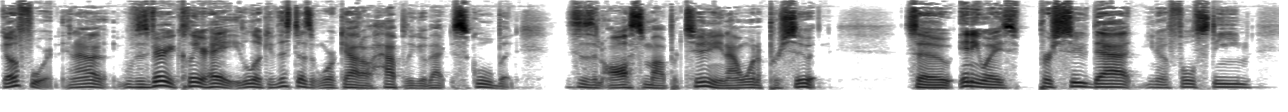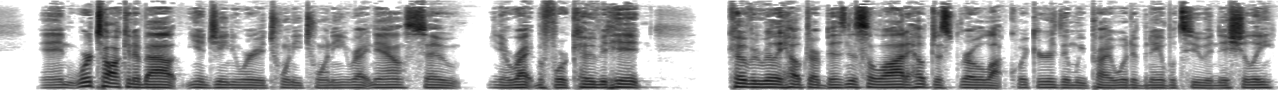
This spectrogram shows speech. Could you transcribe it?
Go for it. And I was very clear. Hey, look, if this doesn't work out, I'll happily go back to school, but this is an awesome opportunity and I want to pursue it. So anyways, pursued that, you know, full steam. And we're talking about, you know, January of 2020 right now. So, you know, right before COVID hit, COVID really helped our business a lot. It helped us grow a lot quicker than we probably would have been able to initially.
